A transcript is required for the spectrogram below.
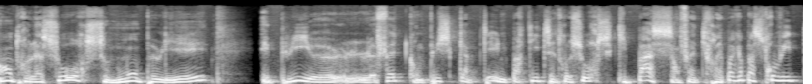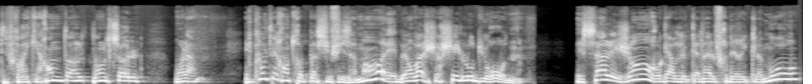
entre la source Montpellier et puis euh, le fait qu'on puisse capter une partie de cette ressource qui passe en fait. Il faudrait pas qu'elle passe trop vite, il faudrait qu'elle rentre dans, dans, le sol. Voilà. Et quand elle rentre pas suffisamment, eh ben on va chercher l'eau du Rhône. Et ça, les gens regardent le canal Frédéric Lamour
